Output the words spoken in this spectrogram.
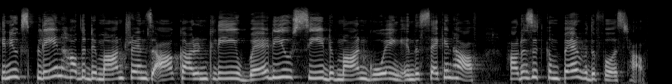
Can you explain how the demand trends are currently? Where do you see demand going in the second half? How does it compare with the first half?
